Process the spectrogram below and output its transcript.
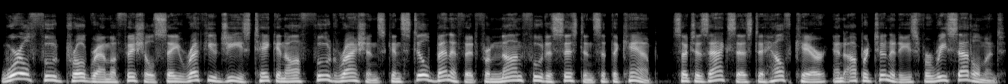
World Food Program officials say refugees taken off food rations can still benefit from non food assistance at the camp, such as access to health care and opportunities for resettlement.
